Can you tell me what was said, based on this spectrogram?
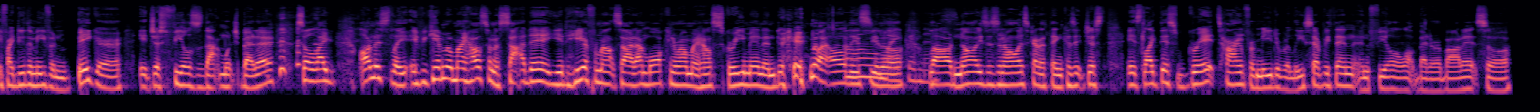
if I do them even bigger, it just feels that much better. so, like, honestly, if you came to my house on a Saturday, you'd hear from outside. I'm walking around my house screaming and doing like all these, Oh, you know, loud noises and all this kind of thing. Cause it just, it's like this great time for me to release everything and feel a lot better about it. So,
